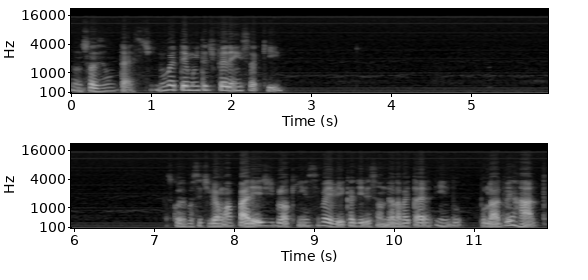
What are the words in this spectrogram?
Vamos fazer um teste. Não vai ter muita diferença aqui. Mas quando você tiver uma parede de bloquinhos, você vai ver que a direção dela vai estar indo para o lado errado.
